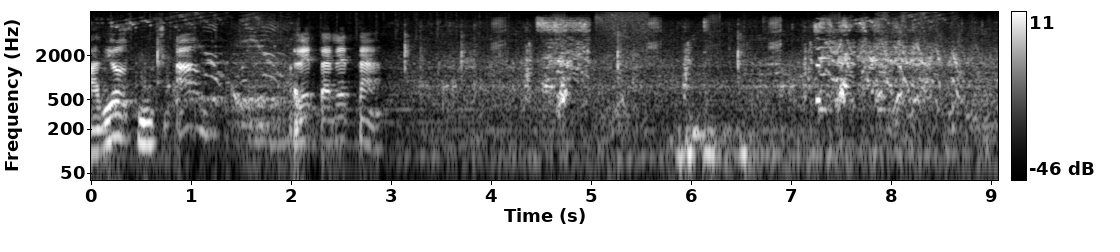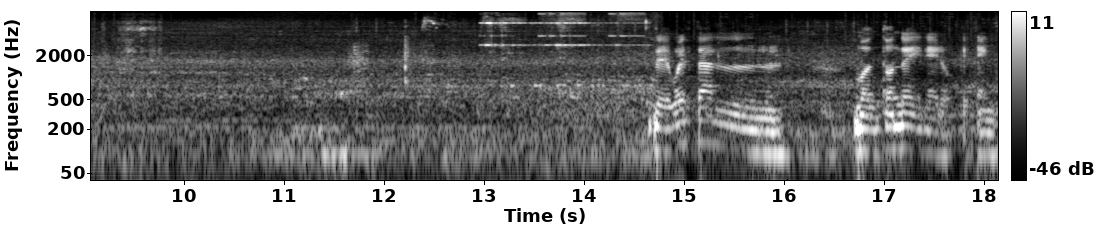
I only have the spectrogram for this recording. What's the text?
Adiós. ¡Ah! Alerta, alerta. de vuelta al montón de dinero que tengo.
